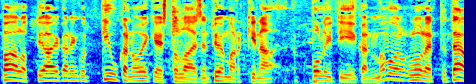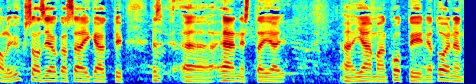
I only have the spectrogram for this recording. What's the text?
paalotti aika niin kuin tiukan oikeistolaisen työmarkkinapolitiikan. Mä luulen, että tämä oli yksi asia, joka säikäytti äänestäjiä jäämään kotiin. Ja toinen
